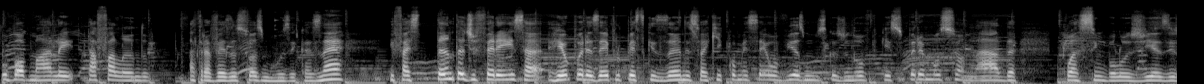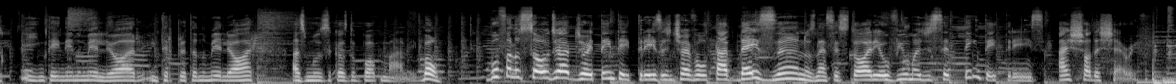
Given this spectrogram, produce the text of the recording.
o Bob Marley está falando através das suas músicas, né? E faz tanta diferença. Eu, por exemplo, pesquisando isso aqui, comecei a ouvir as músicas de novo, fiquei super emocionada com as simbologias e, e entendendo melhor, interpretando melhor as músicas do Bob Marley. Bom, Buffalo Soldier de 83, a gente vai voltar 10 anos nessa história. Eu vi uma de 73, I Shot the Sheriff.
